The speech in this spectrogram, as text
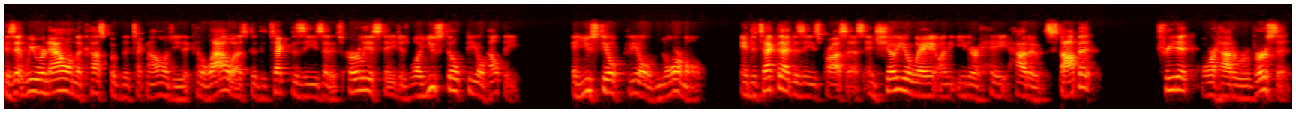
is that we were now on the cusp of the technology that could allow us to detect disease at its earliest stages while you still feel healthy and you still feel normal and detect that disease process and show you a way on either hey how to stop it treat it or how to reverse it.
